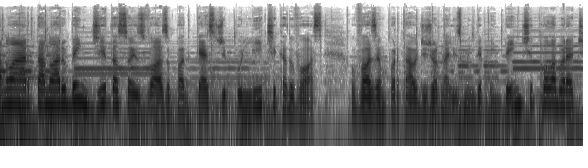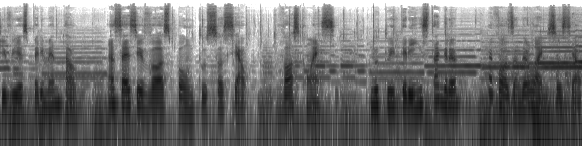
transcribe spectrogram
Tá no ar, tá no ar o Bendita Sois Voz, o podcast de política do Voz. O Voz é um portal de jornalismo independente, colaborativo e experimental. Acesse voz.social, voz com S. No Twitter e Instagram é voz underline social.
